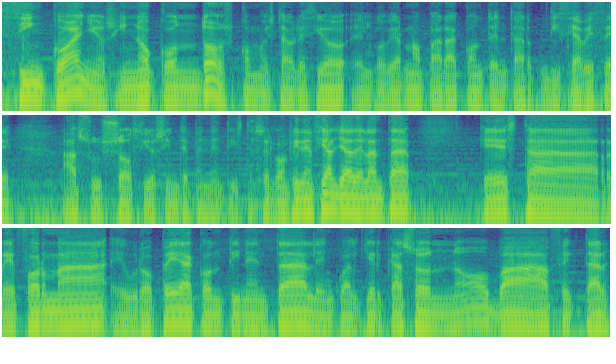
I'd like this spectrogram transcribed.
cinco años y no con dos, como estableció el gobierno para contentar, dice ABC, a sus socios independentistas. El confidencial ya adelanta que esta reforma europea continental en cualquier caso no va a afectar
